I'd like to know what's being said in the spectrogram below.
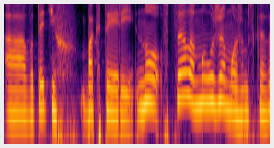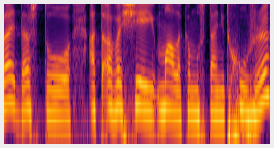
э, вот этих бактерий. Но в целом мы уже можем сказать, да, что от овощей мало кому станет хуже,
